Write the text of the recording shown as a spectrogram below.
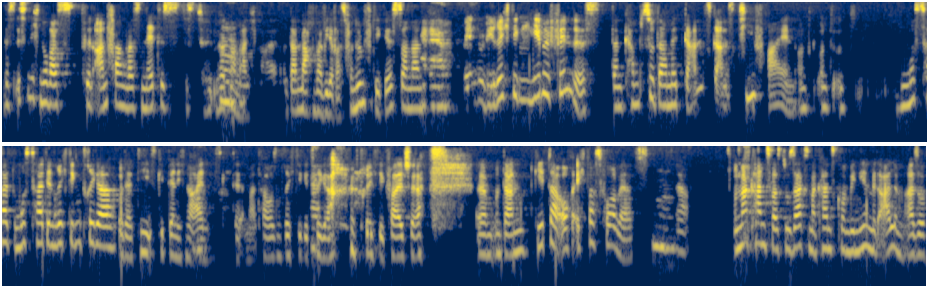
das ist nicht nur was für den Anfang, was Nettes, das hört man hm. manchmal. Und dann machen wir wieder was Vernünftiges, sondern ja. wenn du die richtigen Hebel findest, dann kommst du damit ganz, ganz tief rein und, und, und du musst halt, du musst halt den richtigen Trigger, oder die, es gibt ja nicht nur einen, es gibt ja immer tausend richtige Trigger, ja. richtig, falsch, ja. Ähm, und dann geht da auch echt was vorwärts. Mhm. Ja. Und man kann es, was du sagst, man kann es kombinieren mit allem. Also es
